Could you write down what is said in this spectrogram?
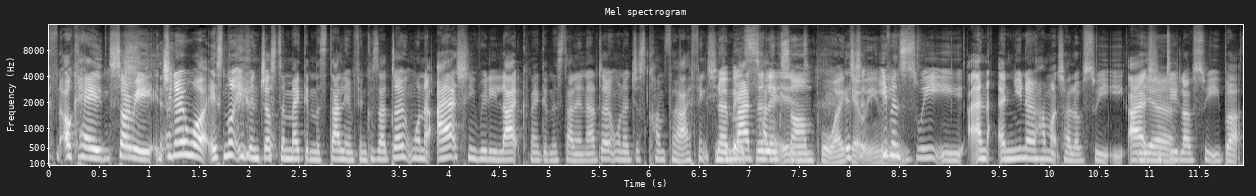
okay, sorry. Do you know what? It's not even just a Megan Thee Stallion thing because I don't want to. I actually really like Megan Thee Stallion. I don't want to just come for her. I think she's No, but mad it's an example. I It's get ju- what you even. Saweetie, and and you know how much I love Saweetie. I actually Yeah. do love Saweetie, but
